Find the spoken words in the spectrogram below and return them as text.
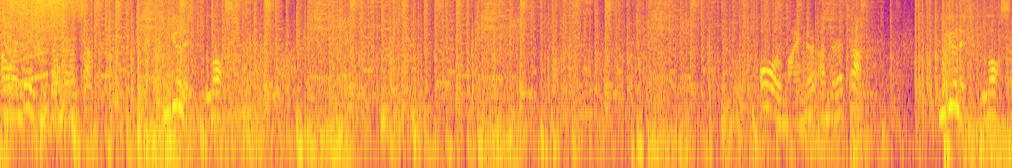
Our base is under attack. Unit lost. Ore miner under attack. Unit lost.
